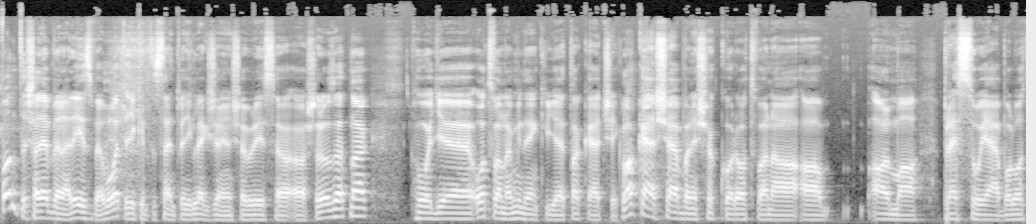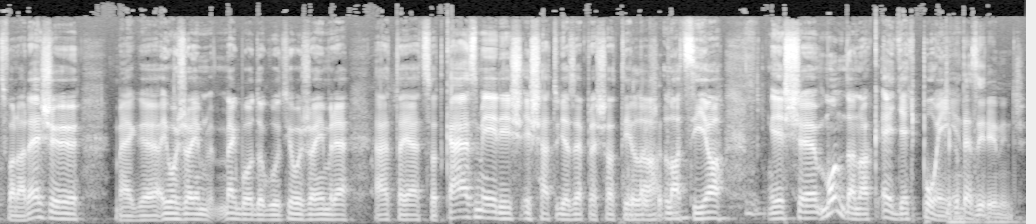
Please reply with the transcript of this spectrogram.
pontosan ebben a részben volt, egyébként ez szerintem egyik legzsányosabb része a, a sorozatnak, hogy ott vannak mindenki ugye Takácsék lakásában, és akkor ott van a, a Alma presszójából ott van a Rezső, meg ö, Józsa Im, megboldogult Józsa Imre által játszott Kázmér is, és hát ugye az Epres Attila, Epres Attila. Lacia, és mondanak egy-egy poént. Deziré nincs.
